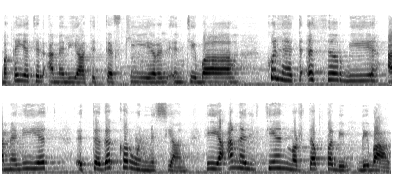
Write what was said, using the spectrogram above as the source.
بقية العمليات التفكير الانتباه كلها تأثر بعملية التذكر والنسيان. هي عمليتين مرتبطة ببعض.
